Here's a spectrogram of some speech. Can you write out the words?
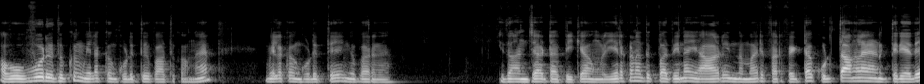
ஒவ்வொரு இதுக்கும் விளக்கம் கொடுத்து பார்த்துக்கோங்க. விளக்கம் கொடுத்து இங்கே பாருங்கள் இது அஞ்சாவது டாப்பிக்காக அவங்க இலக்கணத்துக்கு பார்த்தீங்கன்னா யாரும் இந்த மாதிரி பர்ஃபெக்டாக கொடுத்தாங்களா எனக்கு தெரியாது.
